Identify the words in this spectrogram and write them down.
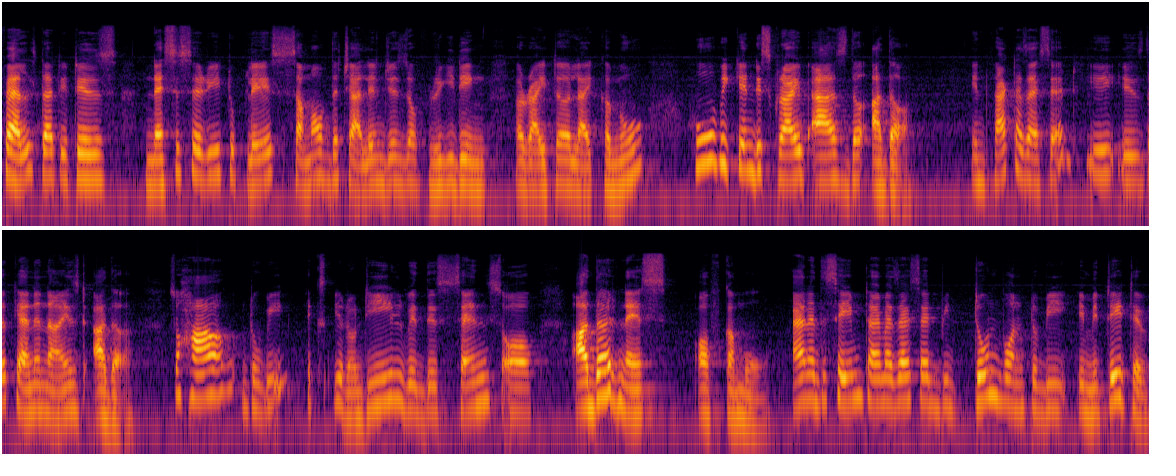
felt that it is necessary to place some of the challenges of reading a writer like Camus, who we can describe as the other. In fact, as I said, he is the canonized other. So, how do we you know deal with this sense of otherness of Camus and at the same time as I said we do not want to be imitative,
